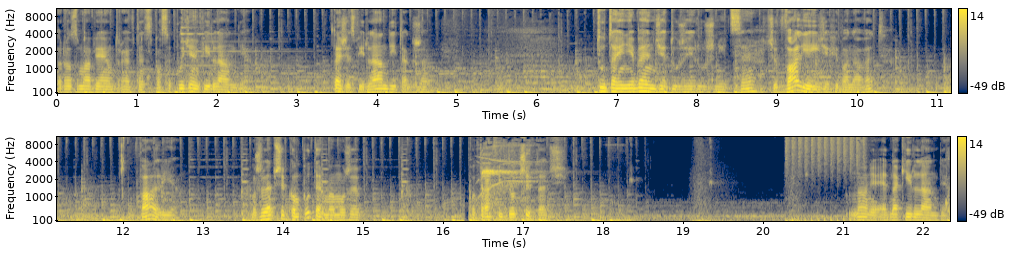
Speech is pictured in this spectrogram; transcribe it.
rozmawiają trochę w ten sposób. Pójdziemy w Irlandię. Też jest w Irlandii, także... Tutaj nie będzie dużej różnicy. Czy Walie idzie chyba nawet? Walia. Może lepszy komputer ma, może potrafi doczytać. No nie, jednak Irlandia.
